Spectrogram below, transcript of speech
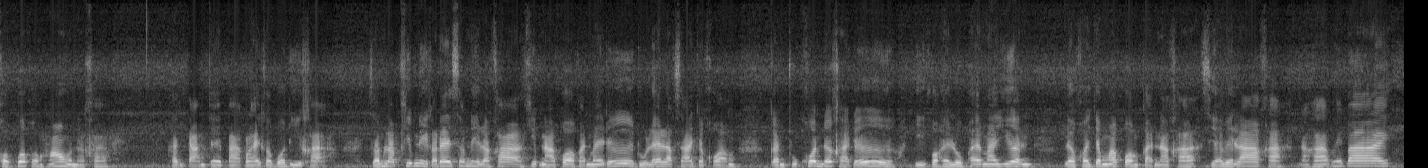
ขอบครัวของเฮานะคะขันตามใจปากร้ายกับบ่ดีค่ะสำหรับคลิปนี้ก็ได้ซ้ำนี่ละค่ะ คลิปหน้าพอกันไหมเด้อ ดูแลรักษาเจ้าของกันทุกคนเด้อค่ะ เด้อ ดีก็ให้โรคภัยมาเยือน แล้วค่อยจะมาป้องกันนะคะ เสียเวลาค่ะนะคะบ๊ายบาย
